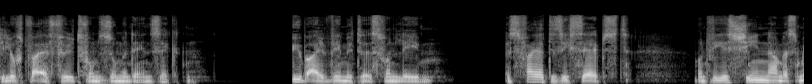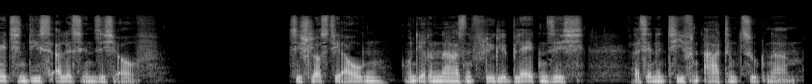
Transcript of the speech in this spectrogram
Die Luft war erfüllt vom Summen der Insekten. Überall wimmelte es von Leben. Es feierte sich selbst, und wie es schien, nahm das Mädchen dies alles in sich auf. Sie schloss die Augen und ihre Nasenflügel blähten sich, als er einen tiefen Atemzug nahm.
